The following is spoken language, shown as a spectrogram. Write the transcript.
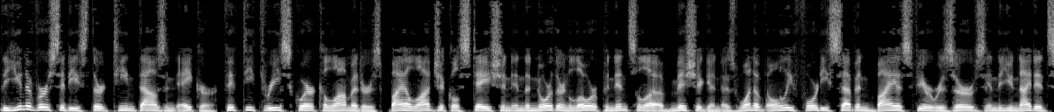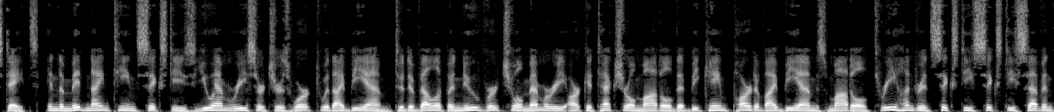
The university's 13,000-acre (53 square kilometers) biological station in the northern Lower Peninsula of Michigan is one of only 47 biosphere reserves in the United States. In the mid-1960s, UM researchers worked with IBM to develop a new virtual memory architectural model that became part of IBM's Model 36067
